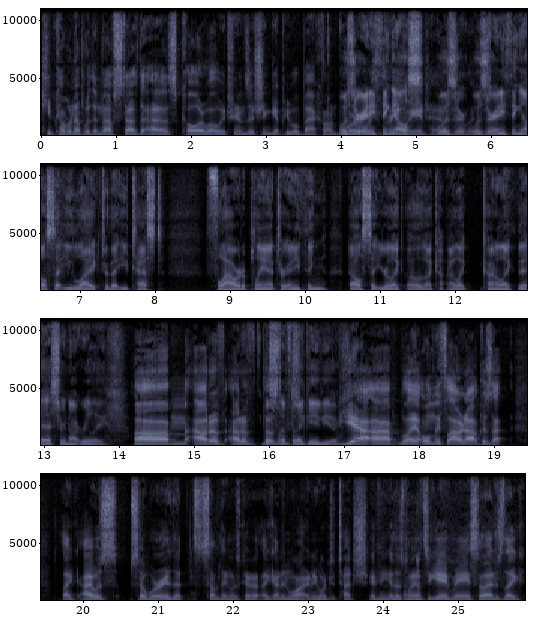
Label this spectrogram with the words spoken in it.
keep coming up with enough stuff that has color while we transition, get people back on board. Was there anything else? Was there was there anything else that you liked or that you test flower to plant or anything else that you're like, oh, I, I like kind of like this or not really? Um, out of out of The those stuff ones? that I gave you. Yeah, um, well, I only flowered out because I, like, I was so worried that something was gonna like I didn't want anyone to touch any of those plants you gave me. So I just like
